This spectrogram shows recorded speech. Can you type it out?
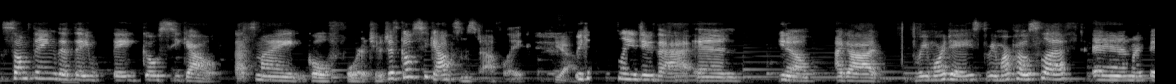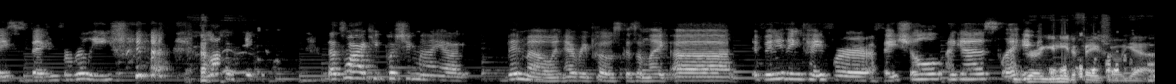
something that they they go seek out. That's my goal for it too. Just go seek out some stuff. Like yeah. we can definitely do that and you know, I got three more days, three more posts left, and my face is begging for relief. That's why I keep pushing my uh, Venmo in every post because I'm like, uh, if anything, pay for a facial, I guess. Like, Girl, you need a facial, yes.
